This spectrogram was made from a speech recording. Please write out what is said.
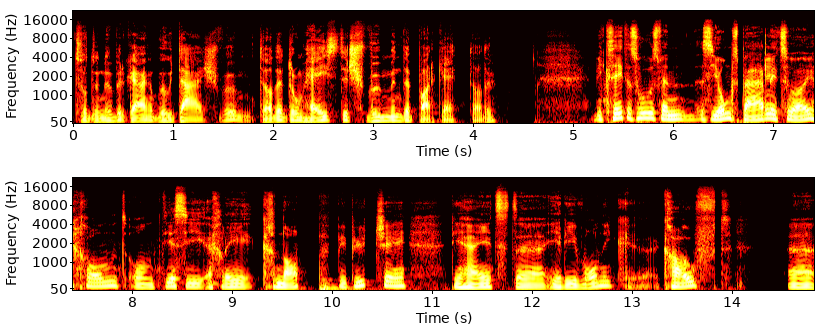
zu den Übergängen, weil der schwimmt, oder? Darum heisst er schwimmender Parkett, oder? Wie sieht das aus, wenn ein junges Bärli zu euch kommt und die sind ein bisschen knapp bei Budget? Die haben jetzt äh, ihre Wohnung gekauft, äh,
